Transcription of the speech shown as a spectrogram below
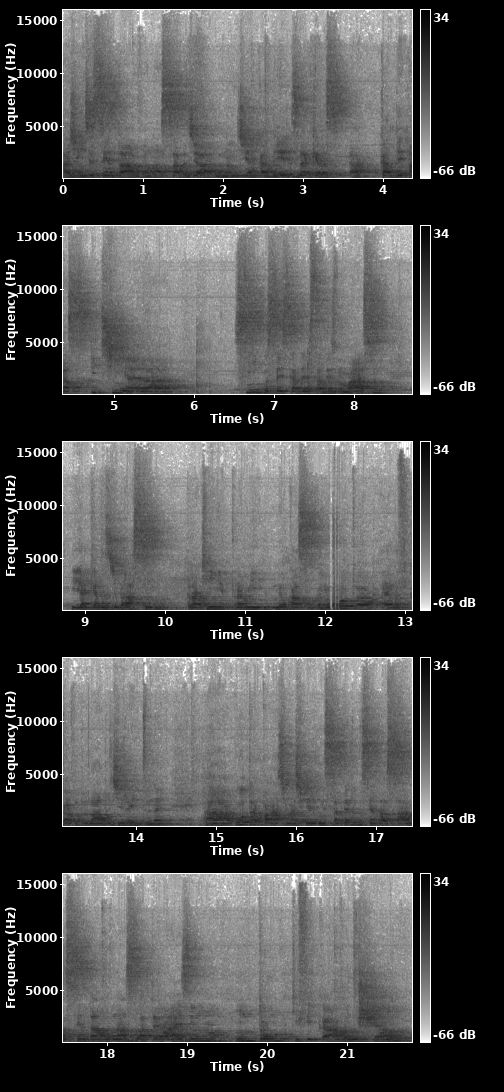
A gente sentava na sala de aula, não tinha cadeiras, aquelas as que tinha era cinco, seis cadeiras talvez no máximo, e aquelas de bracinho. Para quem, para mim, no meu caso canhoto, ela ficava do lado direito, né? A outra parte, eu acho que em 70% da sala sentava nas laterais e um, um tronco que ficava no chão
